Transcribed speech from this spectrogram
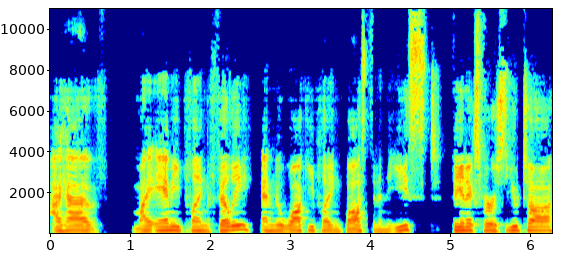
I have Miami playing Philly and Milwaukee playing Boston in the East, Phoenix versus Utah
